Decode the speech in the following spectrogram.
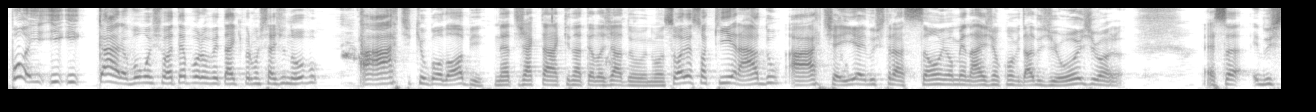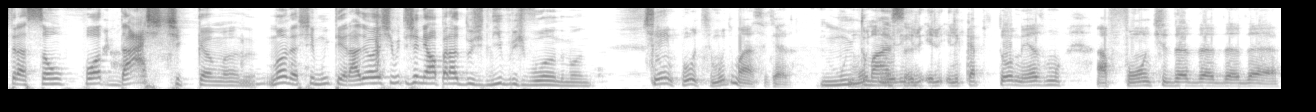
Pô, e, e cara, eu vou mostrar, vou até aproveitar aqui pra mostrar de novo a arte que o Golob, né, já que tá aqui na tela já do no Olha só que irado a arte aí, a ilustração em homenagem ao convidado de hoje, mano essa ilustração fodástica, mano. Mano, eu achei muito irado. Eu achei muito genial a parada dos livros voando, mano. Sim, putz, muito massa, cara. Muito, Muito massa. Ele, ele, ele, captou mesmo a fonte da, da, da, da,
